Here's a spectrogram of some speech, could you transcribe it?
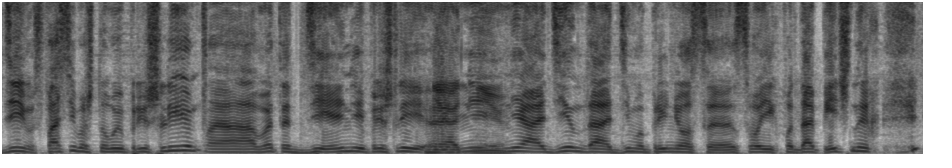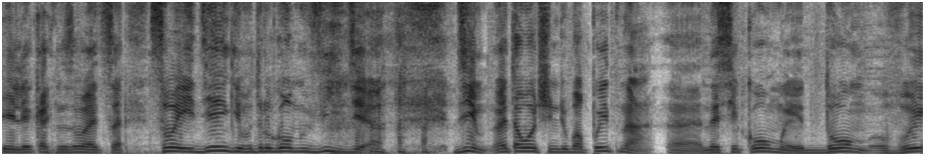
Дим, спасибо, что вы пришли э, в этот день и пришли э, Не одни. не, не один, да. Дима принес э, своих подопечных или как называется свои деньги в другом виде. Дим, ну, это очень любопытно. Э, насекомые, дом, вы,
